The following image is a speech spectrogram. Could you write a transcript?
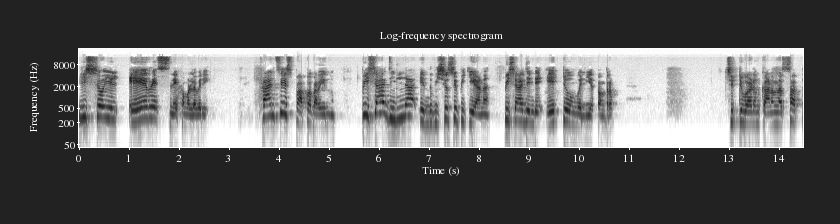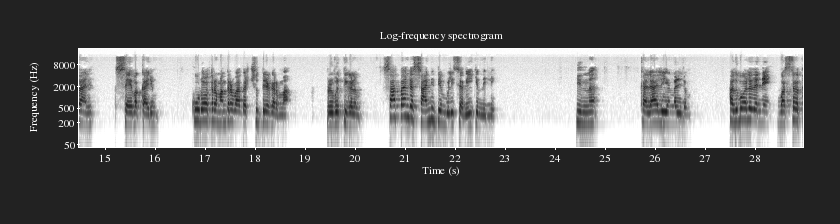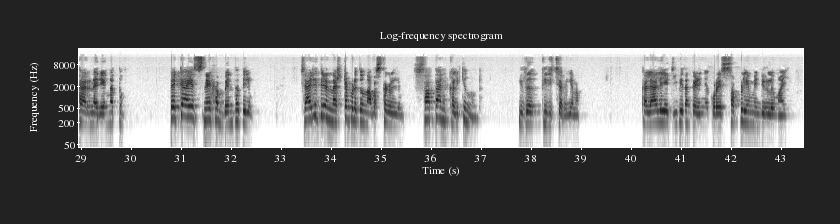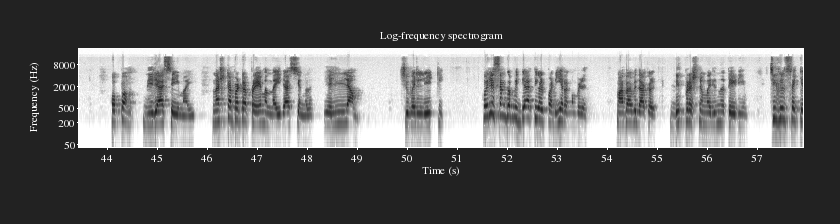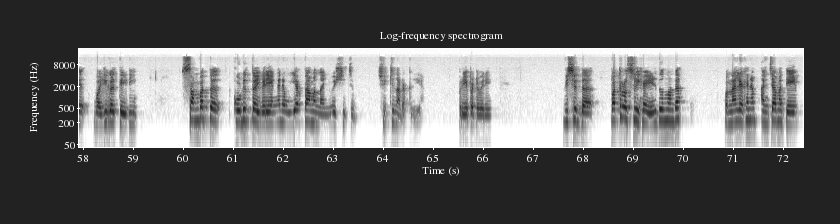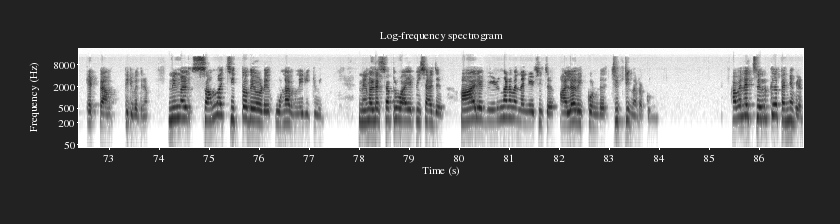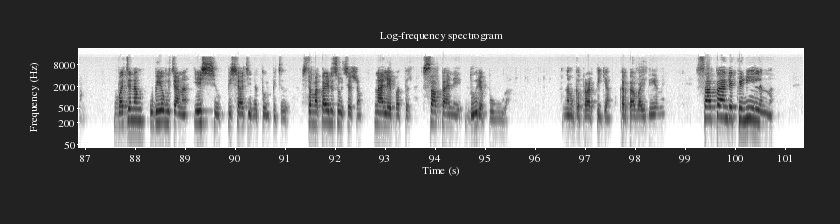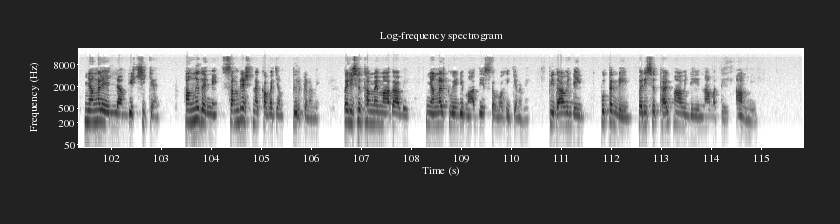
ഈശോയിൽ ഏറെ സ്നേഹമുള്ളവരെ ഫ്രാൻസിസ് പാപ്പ പറയുന്നു പിശാജ് പിശാജില്ല എന്ന് വിശ്വസിപ്പിക്കുകയാണ് പിശാജിന്റെ ഏറ്റവും വലിയ തന്ത്രം. ചുറ്റുപാടും കാണുന്ന സത്താൻ സേവക്കാരും കൂടോത്ര മന്ത്രവാദ ക്ഷുദ്രകർമ്മ പ്രവൃത്തികളും സാത്താന്റെ സാന്നിധ്യം വിളിച്ചറിയിക്കുന്നില്ലേ? ഇന്ന് കലാലയങ്ങളിലും അതുപോലെ തന്നെ വസ്ത്രധാരണ രംഗത്തും. തെറ്റായ സ്നേഹബന്ധത്തിലും ചാരിത്രം നഷ്ടപ്പെടുത്തുന്ന അവസ്ഥകളിലും സാത്താൻ കളിക്കുന്നുണ്ട്. ഇത് തിരിച്ചറിയണം. കലാലയ ജീവിതം കഴിഞ്ഞ് കുറെ സപ്ലിമെന്റുകളുമായി ഒപ്പം നിരാശയുമായി നഷ്ടപ്പെട്ട പ്രേമ നൈരാശ്യങ്ങൾ എല്ലാം ചുവരിലേറ്റി. ഒരു സംഘം വിദ്യാർത്ഥികൾ പടിയിറങ്ങുമ്പോൾ മാതാപിതാക്കൾ ഡിപ്രഷന് മരുന്ന് തേടിയും ചികിത്സയ്ക്ക് വഴികൾ തേടി സമ്പത്ത് കൊടുത്ത് ഇവരെ എങ്ങനെ ഉയർത്താമെന്ന് അന്വേഷിച്ചും ചുറ്റി നടക്കുകയാണ്. പ്രിയപ്പെട്ടവരെ വിശുദ്ധ പത്രോസ്ലിഹ എഴുതുന്നുണ്ട്. ഒന്നാം ലേഖനം അഞ്ചാമത്തെയും എട്ടാം തിരുവചനം. നിങ്ങൾ സമചിത്തതയോടെ ഉണർന്നിരിക്കുവിൻ. നിങ്ങളുടെ ശത്രുവായ പിശാജ് ആരെ വിഴുങ്ങണമെന്ന് അന്വേഷിച്ച് അലറിക്കൊണ്ട് ചുറ്റി നടക്കുന്നു. അവനെ ചെറുക്കുക തന്നെ വേണം. വചനം ഉപയോഗിച്ചാണ് യേശു പിശാചിനെ തോൽപ്പിച്ചത്. വിശുദ്ധമത്തായുടെ സുവിശേഷം നാല് പത്ത്. സാത്താനെ ദൂരെ പോവുക. നമുക്ക് പ്രാർത്ഥിക്കാം. കർത്താവ് ദൈവമേ സാത്താന്റെ കെണിയിൽ നിന്ന് ഞങ്ങളെ എല്ലാം രക്ഷിക്കാൻ അങ്ങ് തന്നെ സംരക്ഷണ കവചം തീർക്കണമേ. പരിശുദ്ധമ്മ മാതാവേ ഞങ്ങൾക്ക് വേണ്ടി മാധ്യസ്ഥം വഹിക്കണമേ. പിതാവിന്റെയും പുത്രന്റെയും പരിശുദ്ധാത്മാവിന്റെയും നാമത്തിൽ ആമീൻ.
